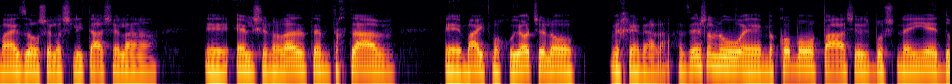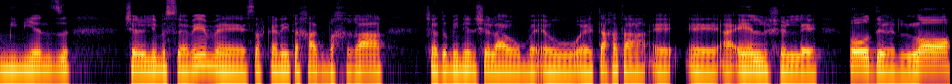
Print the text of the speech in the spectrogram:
מה האזור של השליטה של האל שנולדתם תחתיו uh, מה ההתמחויות שלו וכן הלאה אז יש לנו uh, מקום במפה שיש בו שני דומיניאנס של אלים מסוימים שחקנית אחת בחרה. שהדומיניון שלה הוא, הוא תחת האל של order and law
